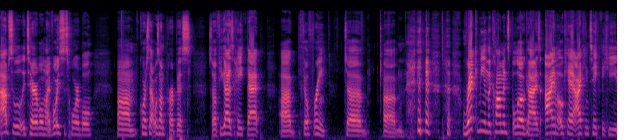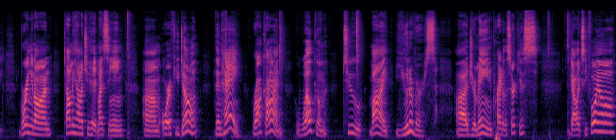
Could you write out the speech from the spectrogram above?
Absolutely terrible. My voice is horrible. Um, of course, that was on purpose. So if you guys hate that, uh, feel free to um, wreck me in the comments below, guys. I'm okay. I can take the heat. Bring it on. Tell me how much you hate my singing. Um, or if you don't, then hey, rock on. Welcome to my universe. Uh, Jermane, Pride of the Circus, Galaxy Foil,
